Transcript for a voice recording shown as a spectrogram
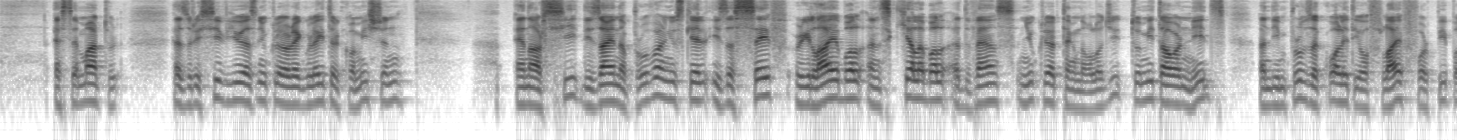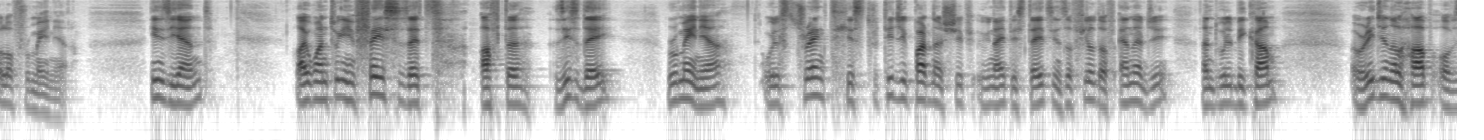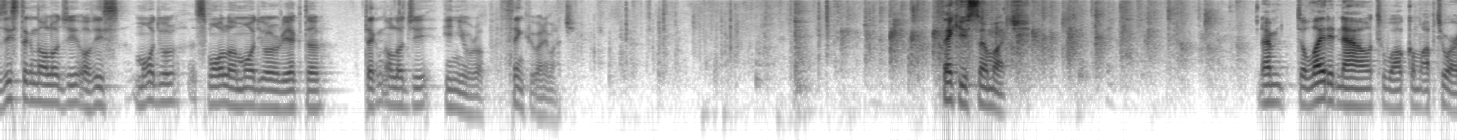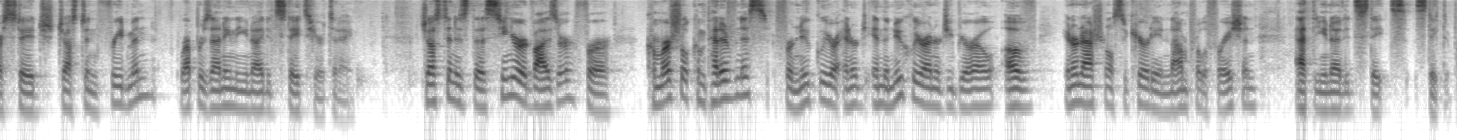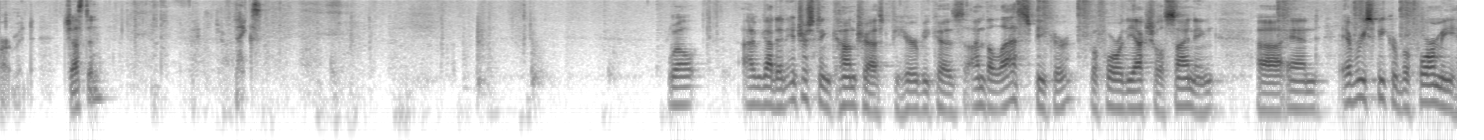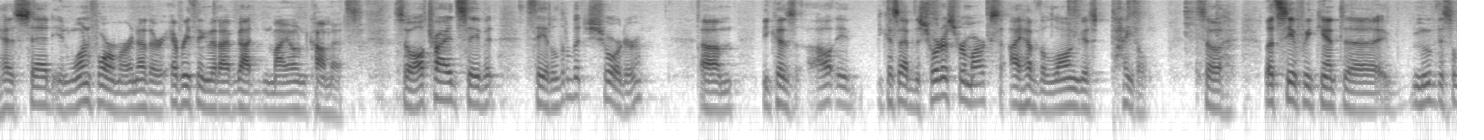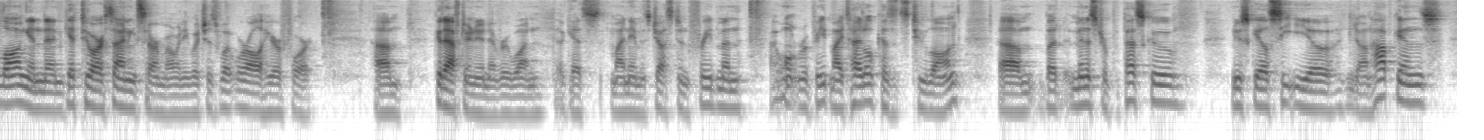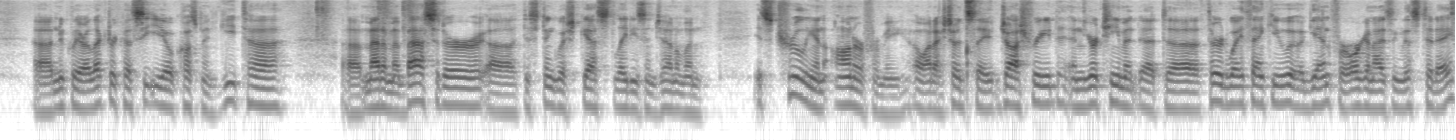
SMR, has received US Nuclear Regulator Commission NRC design approval, NuScale is a safe, reliable, and scalable advanced nuclear technology to meet our needs and improve the quality of life for people of Romania. In the end, I want to emphasize that after this day, Romania will strengthen his strategic partnership with the United States in the field of energy and will become a regional hub of this technology, of this module, small and modular reactor technology in Europe. Thank you very much. Thank you so much. And I'm delighted now to welcome up to our stage Justin Friedman, representing the United States here today. Justin is the Senior Advisor for Commercial Competitiveness for Nuclear Energy in the Nuclear Energy Bureau of International Security and Nonproliferation at the United States State Department. Justin? Thanks. Well, I've got an interesting contrast here because I'm the last speaker before the actual signing, uh, and every speaker before me has said in one form or another everything that I've got in my own comments. So I'll try and save it, say it a little bit shorter, um, because, it, because I have the shortest remarks, I have the longest title. So let's see if we can't uh, move this along and then get to our signing ceremony, which is what we're all here for. Um, Good afternoon, everyone. I guess my name is Justin Friedman. I won't repeat my title because it's too long, um, but Minister Popescu, NuScale CEO John Hopkins, uh, Nuclear Electrica CEO Cosmin Ghita, uh, Madam Ambassador, uh, distinguished guests, ladies and gentlemen, it's truly an honor for me. Oh, and I should say, Josh Freed and your team at, at uh, Third Way, thank you again for organizing this today.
